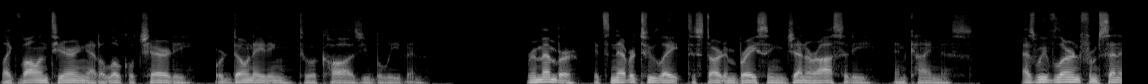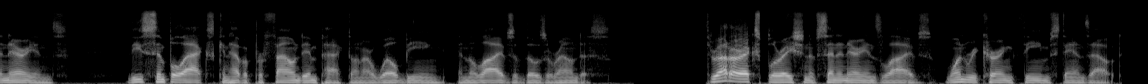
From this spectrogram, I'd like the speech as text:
like volunteering at a local charity or donating to a cause you believe in. Remember, it's never too late to start embracing generosity and kindness. As we've learned from centenarians, these simple acts can have a profound impact on our well being and the lives of those around us. Throughout our exploration of centenarians' lives, one recurring theme stands out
